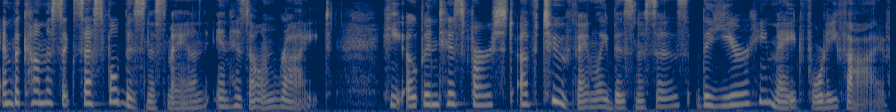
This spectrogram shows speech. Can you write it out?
and become a successful businessman in his own right. He opened his first of two family businesses the year he made 45.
